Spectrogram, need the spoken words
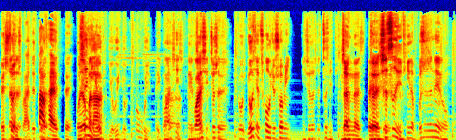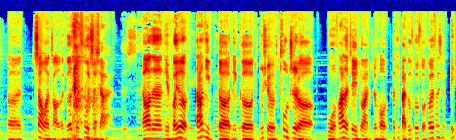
被但是顺出来，这大概对。我就把它有有有错误也没关系呃，没关系，就是有有点错误，就说明你这个是自己听的，真的对，是自己听的，不是是那种呃上网找的歌词复制下来的。然后呢，你朋友当你的那个同学复制了我发的这一段之后，他去百度搜索，他会发现，哎，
